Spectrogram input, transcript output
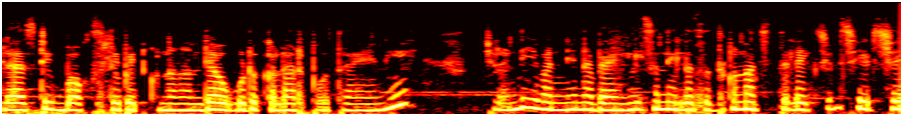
ప్లాస్టిక్ బాక్స్లో పెట్టుకున్నానండి అవి కూడా కలర్ పోతాయని. చూడండి ఇవన్నీ నా బ్యాంగిల్స్ అన్ని ఇలా సర్దుకొని నచ్చితే లైక్ చేయండి షేర్ చేయండి.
